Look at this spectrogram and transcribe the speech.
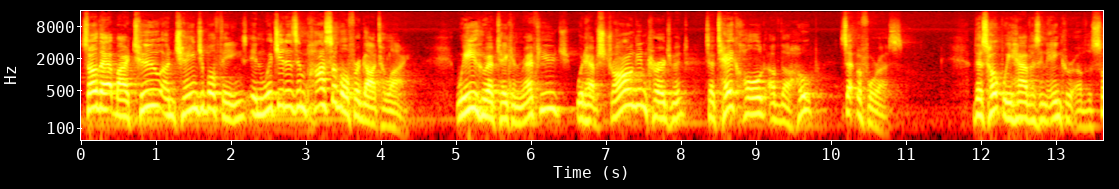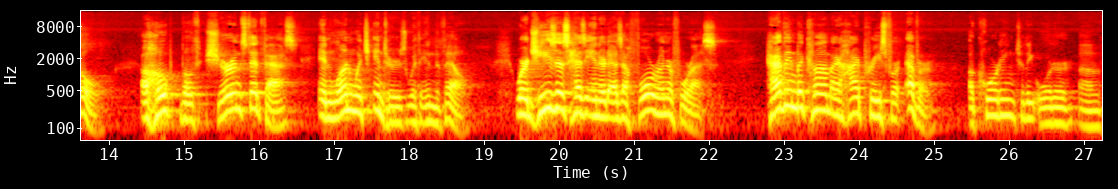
so that by two unchangeable things in which it is impossible for God to lie, we who have taken refuge would have strong encouragement to take hold of the hope set before us. This hope we have is an anchor of the soul, a hope both sure and steadfast, and one which enters within the veil, where Jesus has entered as a forerunner for us, having become a high priest forever, according to the order of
